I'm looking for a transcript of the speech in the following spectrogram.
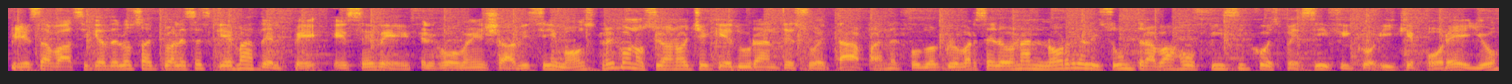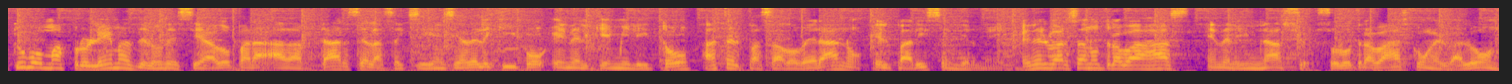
Pieza básica de los actuales esquemas del PSB, el joven Xavi Simons reconoció anoche que durante su etapa en el FC Barcelona no realizó un trabajo físico específico y que por ello tuvo más problemas de lo deseado para adaptarse a las exigencias del equipo en el que militó hasta el pasado verano, el Paris Saint Germain. En el Barça no trabajas en el gimnasio, solo trabajas con el balón.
